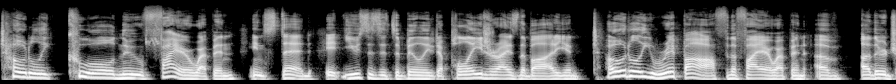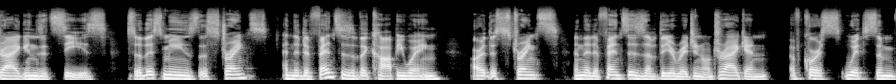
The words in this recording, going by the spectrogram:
totally cool new fire weapon, instead, it uses its ability to plagiarize the body and totally rip off the fire weapon of other dragons it sees. So, this means the strengths and the defenses of the copy wing are the strengths and the defenses of the original dragon, of course, with some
